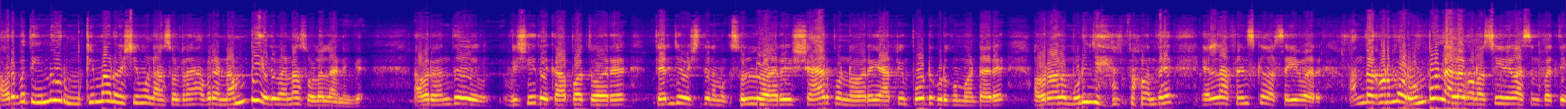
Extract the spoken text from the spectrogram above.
அவரை பற்றி இன்னொரு முக்கியமான விஷயமும் நான் சொல்கிறேன் அவரை நம்பி எது வேணால் சொல்லலாம் நீங்கள் அவர் வந்து விஷயத்தை காப்பாற்றுவார் தெரிஞ்ச விஷயத்தை நமக்கு சொல்லுவார் ஷேர் பண்ணுவார் யார்ட்டையும் போட்டு கொடுக்க மாட்டார். அவரால் முடிஞ்ச ஹெல்ப்பை வந்து எல்லா ஃப்ரெண்ட்ஸ்க்கும் அவர் செய்வார். அந்த குணமும் ரொம்ப நல்ல குணம் ஸ்ரீனிவாசன் பற்றி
